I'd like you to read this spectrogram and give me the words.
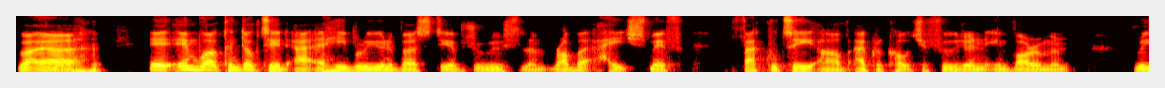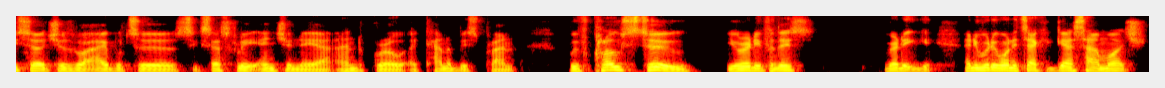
Well, uh, i- in work conducted at a Hebrew University of Jerusalem, Robert H. Smith, Faculty of Agriculture, Food and Environment, researchers were able to successfully engineer and grow a cannabis plant with close to, you ready for this? Ready? Anybody want to take a guess how much?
